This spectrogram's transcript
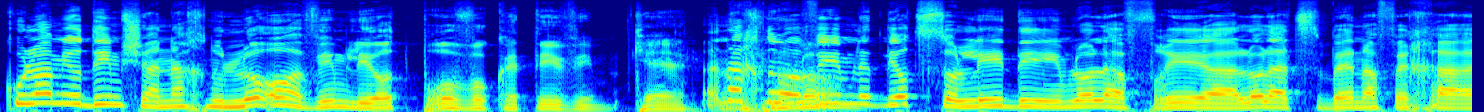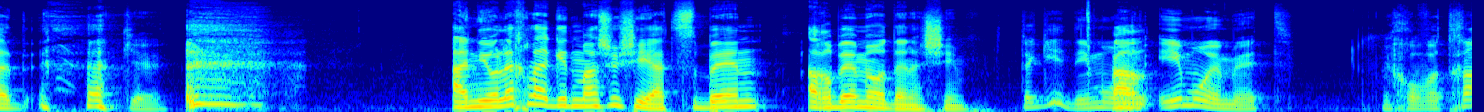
כולם יודעים שאנחנו לא אוהבים להיות פרובוקטיביים. כן. אנחנו לא- אוהבים להיות סולידיים, לא להפריע, לא לעצבן אף אחד. כן. אני הולך להגיד משהו שיעצבן הרבה מאוד אנשים. תגיד, אם הוא- הר- אם הוא אמת, מחובתך.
